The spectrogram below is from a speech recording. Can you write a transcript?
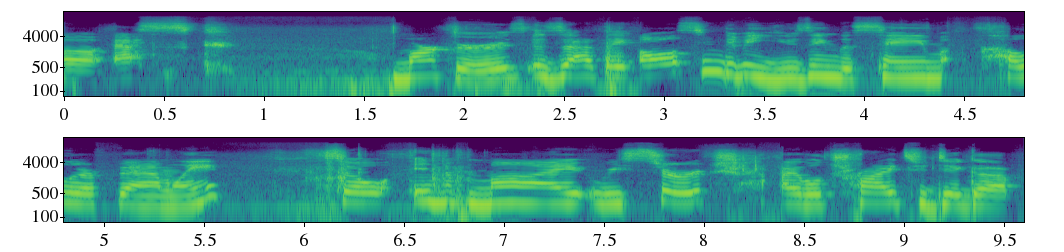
Uh, esque markers is that they all seem to be using the same color family. So in my research, I will try to dig up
